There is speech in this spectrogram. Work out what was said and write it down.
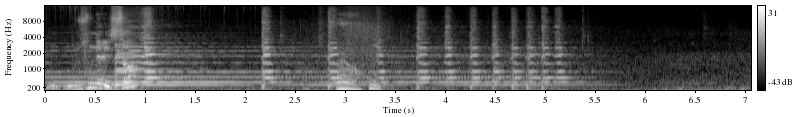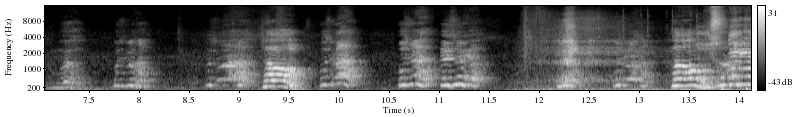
무- 무슨 일 있어? 왜요? 형. 오지 마. 오지 마. 내 소리야. 형 무슨 일이야?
